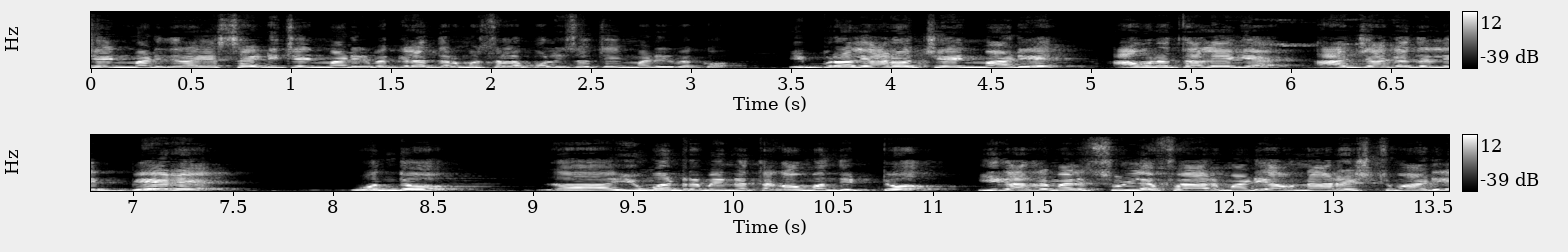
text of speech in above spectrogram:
ಚೇಂಜ್ ಮಾಡಿದಿರಾ ಎಸ್ ಐ ಡಿ ಚೇಂಜ್ ಮಾಡಿರ್ಬೇಕಿಲ್ಲ ಧರ್ಮಸ್ಥಳ ಪೊಲೀಸರು ಚೇಂಜ್ ಮಾಡಿರಬೇಕು. ಇಬ್ಬರಲ್ಲಿ ಯಾರೋ ಚೇಂಜ್ ಮಾಡಿ, ಅವನ ತಲೆಗೆ ಆ ಜಾಗದಲ್ಲಿ ಬೇರೆ ಒಂದು ಹ್ಯೂಮನ್ ರಿಮೈನ್ ತಗೊಂಬಂದಿಟ್ಟು, ಈಗ ಅದ್ರ ಮೇಲೆ ಸುಳ್ಳು ಎಫ್ ಐ ಆರ್ ಮಾಡಿ ಅವನ್ನ ಅರೆಸ್ಟ್ ಮಾಡಿ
